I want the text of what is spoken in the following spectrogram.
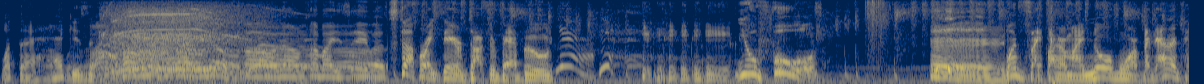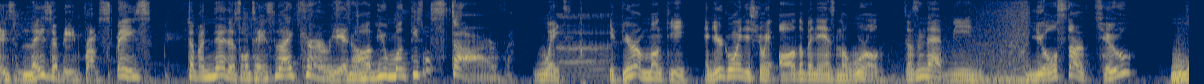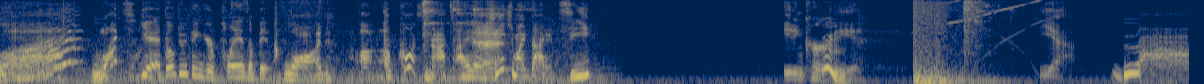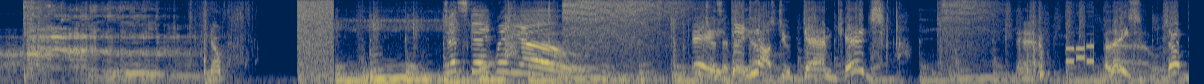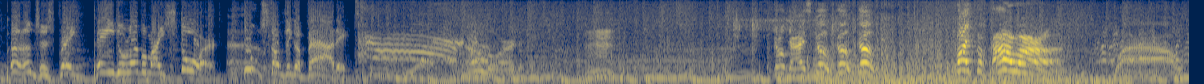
What the heck is that? Oh no! Oh no! oh, no, Somebody save us! Stop right there, Dr. Baboon! Yeah. you fools! Hey, once I fire my no more banana taste laser beam from space, the bananas will taste like curry and all of you monkeys will starve. Wait, if you're a monkey and you're going to destroy all the bananas in the world, doesn't that mean you'll starve too? What? What? Yeah, don't you think your plan's a bit flawed? Uh, of course not. I uh, changed my diet, see? Eating curry. Yeah. Nope. Jet Set Radio! Hey, Jet Set get Radio. lost, you damn kids! Police! Uh, some bugs are spraying paint all over my store! Uh. Do something about it! Oh, Lord. Mm-hmm. Go, guys! Go, go, go! Fight for power! Wow.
